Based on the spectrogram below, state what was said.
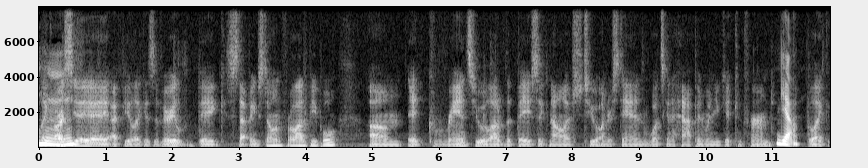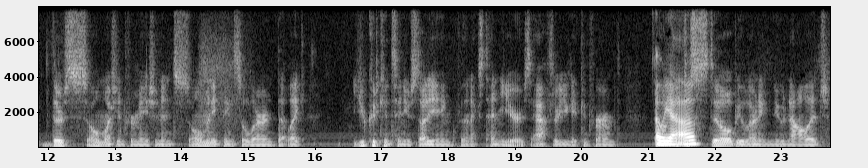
Like Mhm. RCIA, I feel like is a very big stepping stone for a lot of people. Um, it grants you a lot of the basic knowledge to understand what's going to happen when you get confirmed Yeah. but like there's so much information and so many things to learn that like you could continue studying for the next 10 years after you get confirmed Oh, um, and yeah. just still be learning new knowledge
